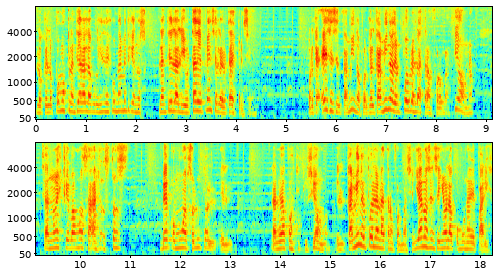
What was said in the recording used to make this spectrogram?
Lo que lo podemos plantear a la burguesía es justamente que nos plantee la libertad de prensa y la libertad de expresión. Porque ese es el camino, porque el camino del pueblo es la transformación, ¿no? O sea, no es que vamos a nosotros ver como un absoluto el- el- la nueva constitución. El camino del pueblo es la transformación. Ya nos enseñó la Comuna de París.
